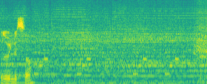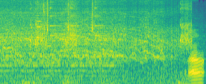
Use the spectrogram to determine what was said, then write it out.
Sais pas d'où il. Voilà.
